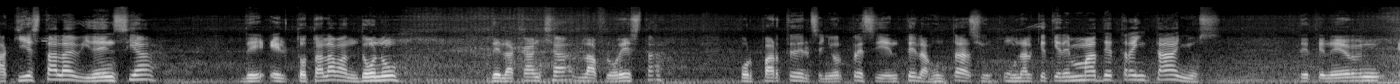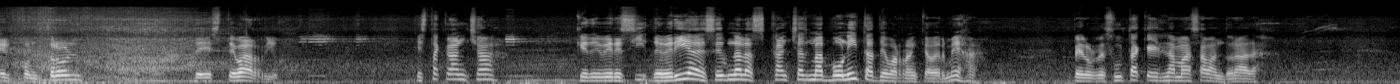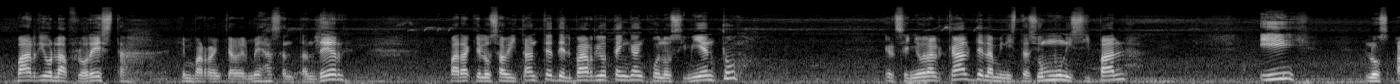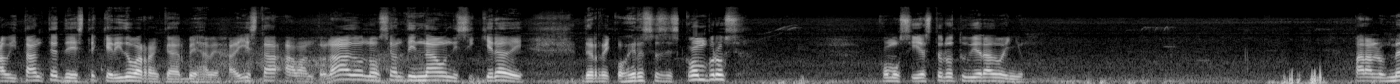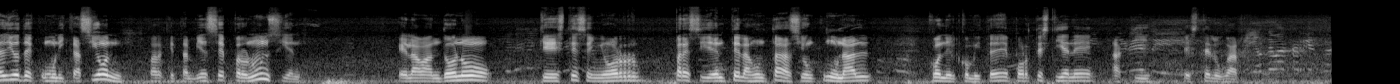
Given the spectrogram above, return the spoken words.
Aquí está la evidencia del total abandono de la cancha La Floresta por parte del señor presidente de la Junta de Acción Comunal que tiene más de 30 años de tener el control de este barrio. Esta cancha que debería de ser una de las canchas más bonitas de Barranca Bermeja, pero resulta que es la más abandonada. Barrio La Floresta, en Barranca Bermeja, Santander, para que los habitantes del barrio tengan conocimiento, el señor alcalde, la administración municipal y los habitantes de este querido Barranca Bermeja. Ahí está abandonado, no se han dignado ni siquiera de, de recoger esos escombros, como si esto no tuviera dueño. Para los medios de comunicación, para que también se pronuncien el abandono que este señor presidente de la Junta de Acción Comunal con el Comité de Deportes tiene aquí este lugar.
